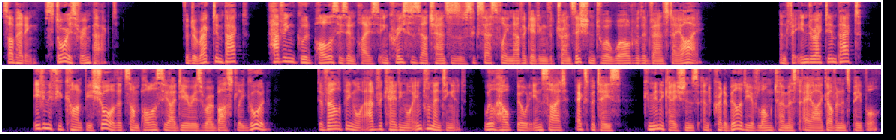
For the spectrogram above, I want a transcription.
Subheading Stories for Impact. For direct impact, Having good policies in place increases our chances of successfully navigating the transition to a world with advanced AI. And for indirect impact, even if you can't be sure that some policy idea is robustly good, developing or advocating or implementing it will help build insight, expertise, communications, and credibility of long termist AI governance people.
